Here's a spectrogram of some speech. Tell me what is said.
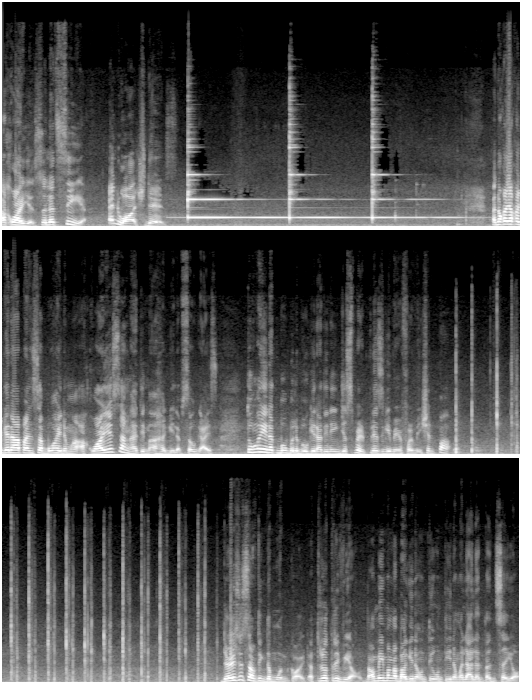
Aquarius? So let's see and watch this. Ano kaya kaganapan sa buhay ng mga Aquarius ang ating mga hagilap? So guys, tungayin at bubulabugin natin ng Angel Spirit. Please give me information pa. There is something the moon card, a truth reveal, na may mga bagay na unti-unti na malalantad sa iyo,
